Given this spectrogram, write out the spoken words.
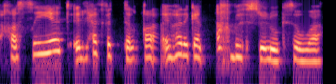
خاصية الحذف التلقائي وهذا كان أخبث سلوك سواه.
